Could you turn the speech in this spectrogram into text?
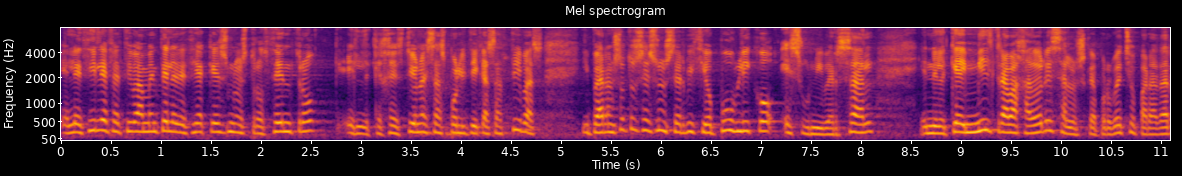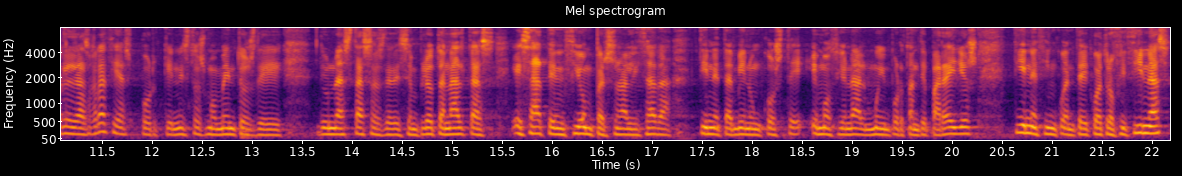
El ECIL efectivamente le decía que es nuestro centro el que gestiona esas políticas activas y para nosotros es un servicio público, es universal, en el que hay mil trabajadores a los que aprovecho para darle las gracias porque en estos momentos momentos de, unas tasas de desempleo tan altas, esa atención personalizada tiene también un coste emocional muy importante para ellos. Tiene 54 oficinas.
